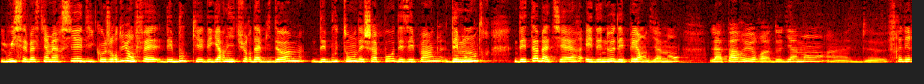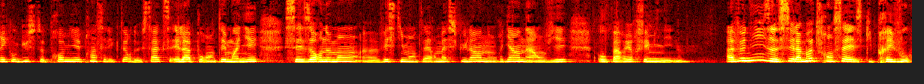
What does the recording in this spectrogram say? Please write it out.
Louis-Sébastien Mercier dit qu'aujourd'hui on fait des bouquets, des garnitures d'habits d'hommes, des boutons, des chapeaux, des épingles, des montres, des tabatières et des nœuds d'épée en diamant la parure de diamant euh, de Frédéric Auguste Ier, prince électeur de Saxe, est là pour en témoigner. Ces ornements euh, vestimentaires masculins n'ont rien à envier aux parures féminines. À Venise, c'est la mode française qui prévaut.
